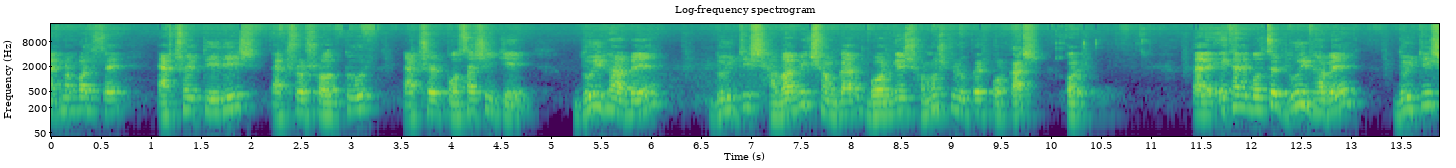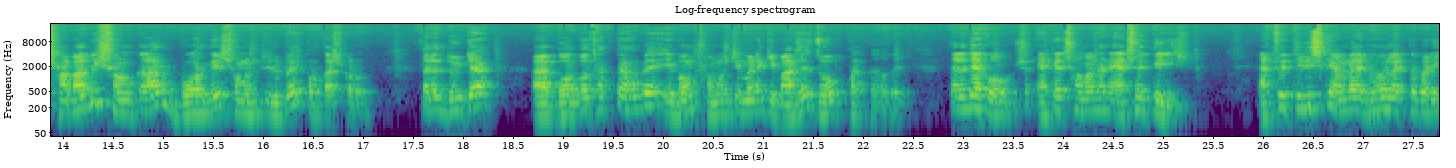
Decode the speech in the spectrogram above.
এক নম্বর হচ্ছে একশো তিরিশ, একশো সত্তর, একশো পঁচাশিকে দুইভাবে দুইটি স্বাভাবিক সংখ্যার বর্গের সমষ্টি রূপে প্রকাশ করো। তাহলে এখানে বলছে দুইভাবে দুইটি স্বাভাবিক সংখ্যার বর্গের সমষ্টি রূপে প্রকাশ করো। তাহলে দুইটা বর্গ থাকতে হবে এবং সমষ্টি মানে কি? মাঝে যোগ থাকতে হবে। তাহলে দেখো, একের সমাধান একশো তিরিশ। একশো তিরিশকে আমরা এভাবে লিখতে পারি,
